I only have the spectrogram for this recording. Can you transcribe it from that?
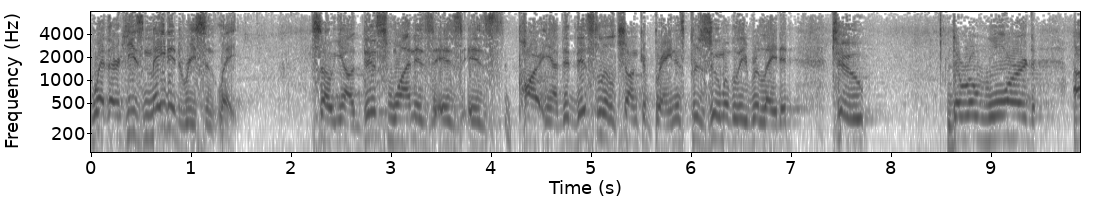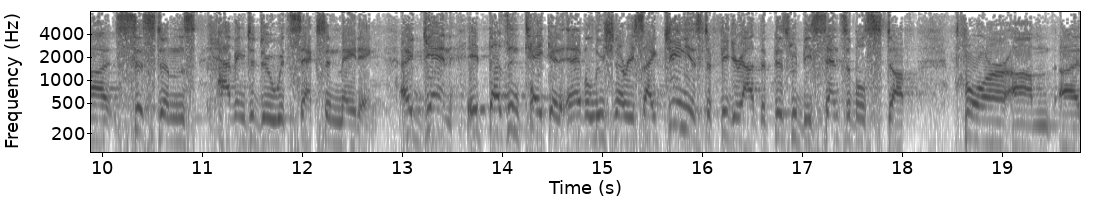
whether he's mated recently. So you know this one is is is part. You know this little chunk of brain is presumably related to the reward uh, systems having to do with sex and mating. Again, it doesn't take an evolutionary psych genius to figure out that this would be sensible stuff for um, uh,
